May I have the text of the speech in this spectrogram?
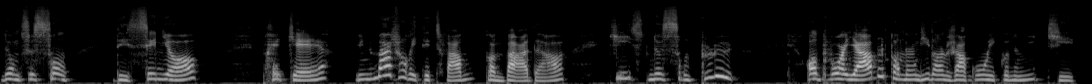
Donc ce sont des seniors précaires, une majorité de femmes, comme hasard, qui ne sont plus employables, comme on dit dans le jargon économique qui est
